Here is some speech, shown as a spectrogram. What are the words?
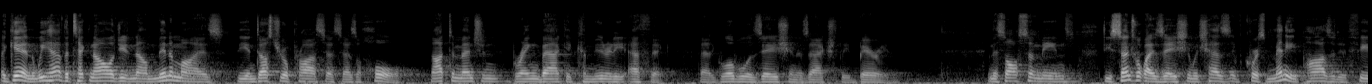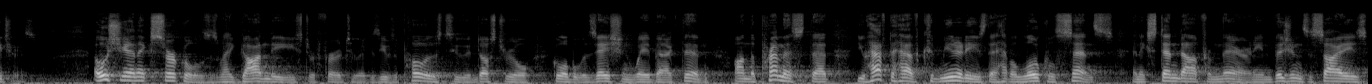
Again, we have the technology to now minimize the industrial process as a whole, not to mention bring back a community ethic that globalization is actually buried. And this also means decentralization, which has, of course, many positive features. Oceanic circles is what Gandhi used to refer to it because he was opposed to industrial globalization way back then on the premise that you have to have communities that have a local sense and extend out from there. And he envisioned societies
